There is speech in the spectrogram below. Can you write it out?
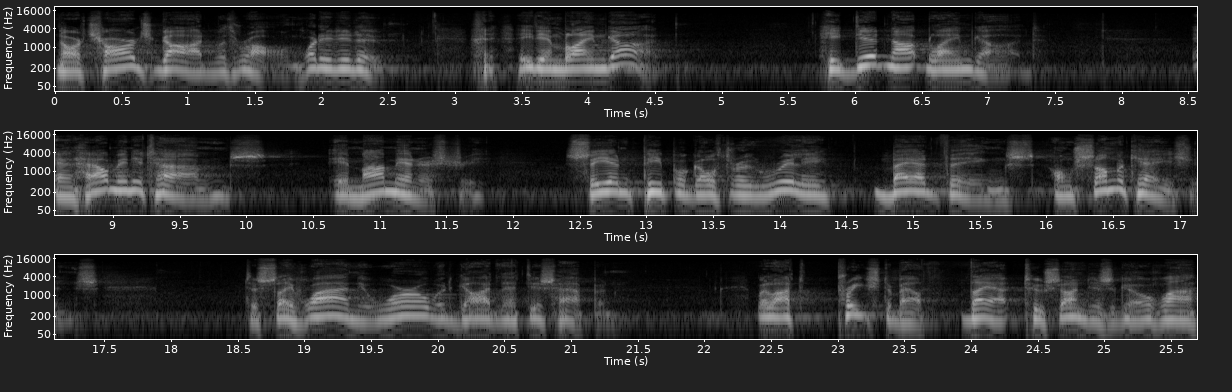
nor charge God with wrong. What did he do? he didn't blame God. He did not blame God. And how many times in my ministry, seeing people go through really bad things on some occasions, to say, why in the world would God let this happen? Well, I preached about that two Sundays ago, why,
